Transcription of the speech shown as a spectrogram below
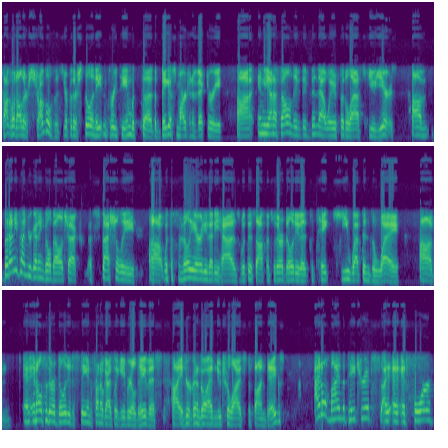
talk about all their struggles this year, but they're still an eight and three team with the biggest margin of victory uh, in the NFL, and they've, they've been that way for the last few years. Um, but anytime you're getting Bill Belichick, especially uh, with the familiarity that he has with this offense, with their ability to, to take key weapons away, um, and, and also their ability to stay in front of guys like Gabriel Davis, uh, if you're going to go ahead and neutralize Stefon Diggs, I don't mind the Patriots I, at four.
